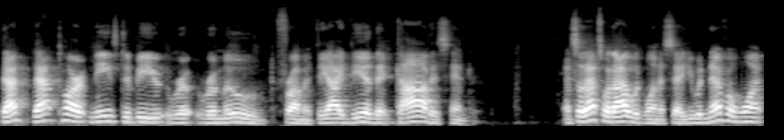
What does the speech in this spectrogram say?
that that part needs to be re- removed from it. The idea that God is hindered, and so that's what I would want to say. You would never want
